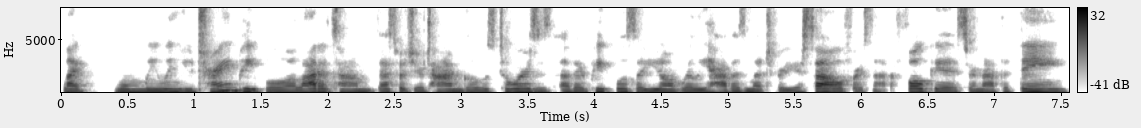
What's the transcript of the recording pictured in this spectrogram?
like when we when you train people a lot of time that's what your time goes towards is other people. So you don't really have as much for yourself or it's not a focus or not the thing.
